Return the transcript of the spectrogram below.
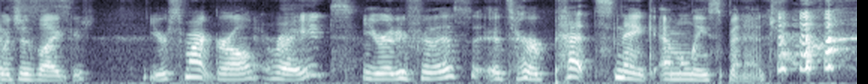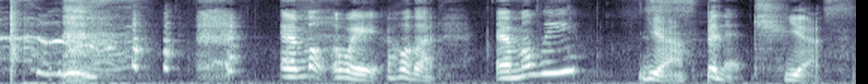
which is like you're smart girl. Right. you ready for this? It's her pet snake Emily Spinach Emily. Oh, wait, hold on. Emily. Yeah. Spinach. Yes.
